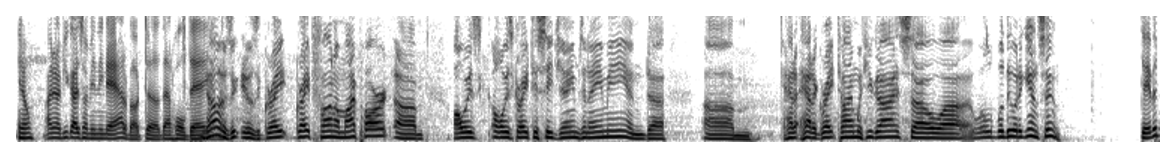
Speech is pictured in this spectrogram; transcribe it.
You know, I don't know if you guys have anything to add about uh, that whole day. No, it was a, it was a great great fun on my part. Um, always always great to see James and Amy, and uh, um, had a- had a great time with you guys. So uh, we'll we'll do it again soon. David.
